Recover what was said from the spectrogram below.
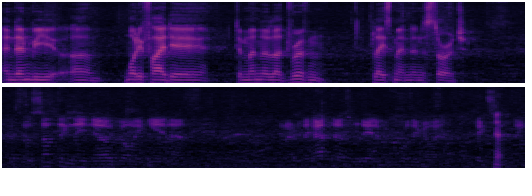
and then we um, modify the, the Manila-driven placement in the storage. So something they know going in, as, you know, they have to have some data before they go in and pick Yeah. something,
